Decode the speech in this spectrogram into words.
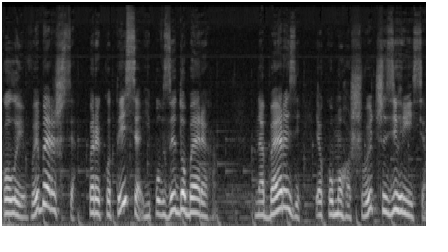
Коли виберешся, перекотися і повзи до берега. На березі якомога швидше зігрійся.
